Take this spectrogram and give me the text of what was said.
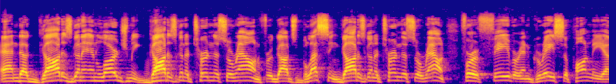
and uh, God is going to enlarge me. God is going to turn this around for God's blessing. God is going to turn this around for favor and grace upon me. Uh,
